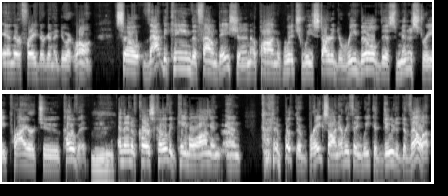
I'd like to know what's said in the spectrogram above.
and they're afraid they're going to do it wrong. So that became the foundation upon which we started to rebuild this ministry prior to COVID. Mm. And then, of course, COVID came along and, and kind of put the brakes on everything we could do to develop.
